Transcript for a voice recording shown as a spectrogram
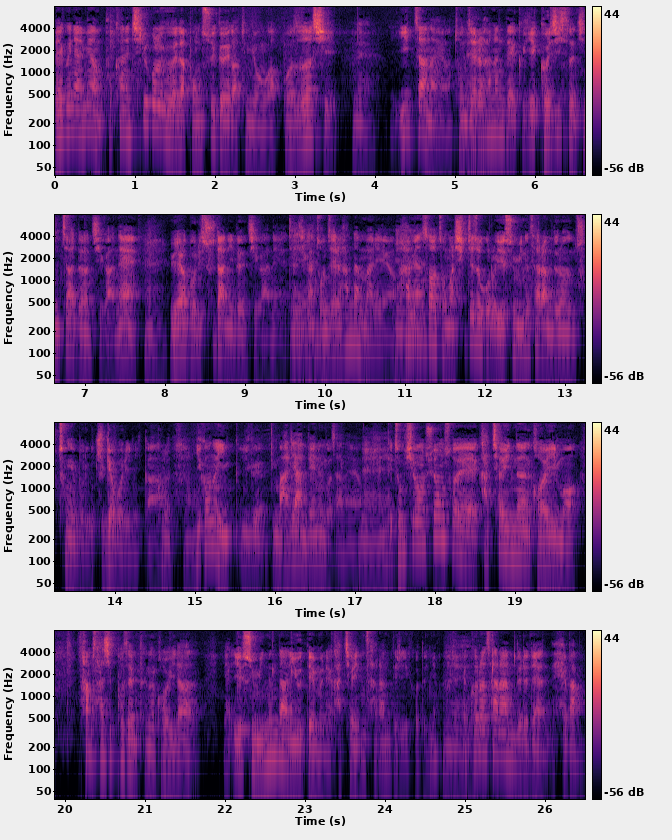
왜 그러냐면 북한의 칠골교회나 봉수교회 같은 경우가 버젓이 네. 있잖아요. 존재를 하는데 그게 거짓은 진짜든 지 간에 네. 외화벌이 수단이든 지 간에 자식한 네. 존재를 한단 말이에요. 네. 하면서 정말 실제적으로 예수 믿는 사람들은 숙청해버리고 죽여버리니까. 그렇죠. 이거는 이, 이게 말이 안 되는 거잖아요. 네. 그 정치범 수용소에 갇혀있는 거의 뭐 3, 40%는 거의 다 예수 믿는다는 이유 때문에 갇혀있는 사람들이거든요. 네. 그런 사람들에 대한 해방,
